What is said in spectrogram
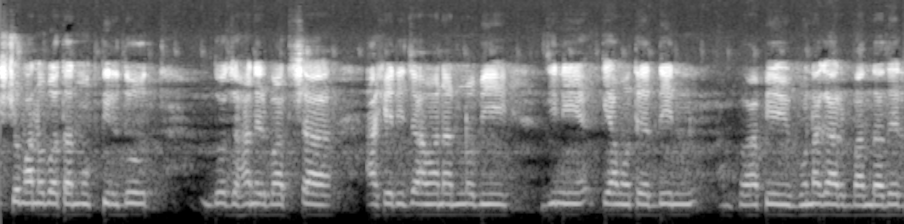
বিশ্ব মানবতার মুক্তির দূত, দোজাহানের বাদশাহ, আখেরি জামানার নবী, যিনি কিয়ামতের দিন পাপী গুণাগার বান্দাদের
